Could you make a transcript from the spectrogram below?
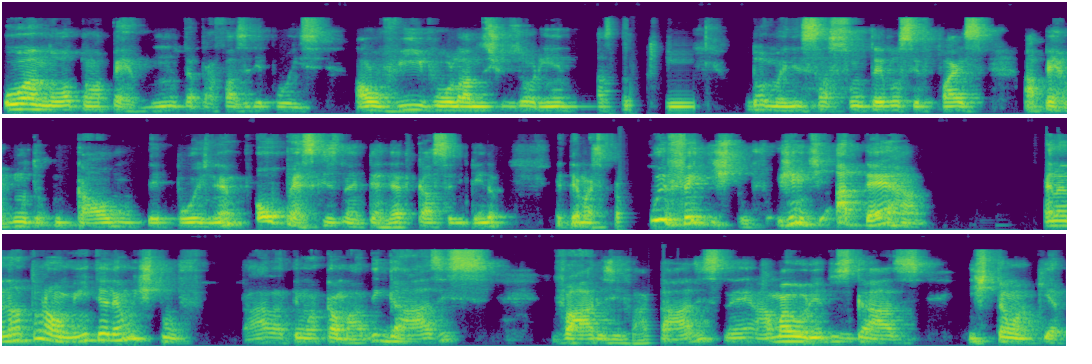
ou anota uma pergunta para fazer depois ao vivo, ou lá nos estudos orientados, domina esse assunto, aí você faz a pergunta com calma depois, né? Ou pesquisa na internet, caso você entenda é até mais O efeito estufa. Gente, a Terra, ela naturalmente ela é uma estufa, tá? Ela tem uma camada de gases, vários e vários gases, né? A maioria dos gases estão aqui a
